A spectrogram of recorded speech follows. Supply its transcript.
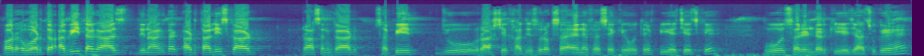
और वर्त, अभी तक आज दिनांक तक 48 कार्ड, राशन कार्ड सफ़ेद जो राष्ट्रीय खाद्य सुरक्षा एनएफएसए के होते हैं पीएचएच के, वो सरेंडर किए जा चुके हैं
